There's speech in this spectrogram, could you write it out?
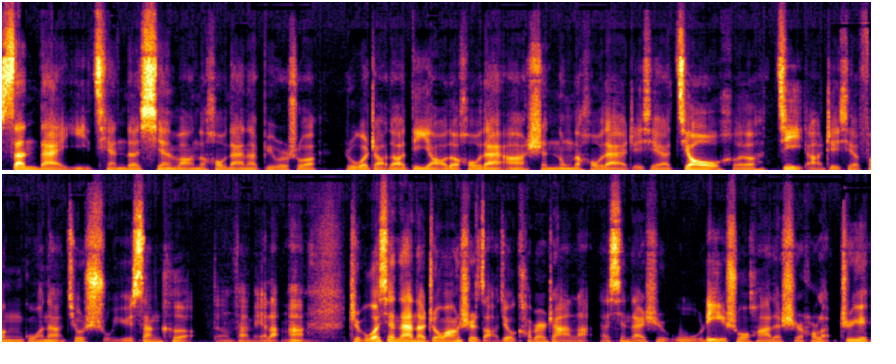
三代以前的贤王的后代呢，比如说。如果找到帝尧的后代啊，神农的后代，这些焦和季啊，这些封国呢，就属于三克的范围了啊。只不过现在呢，周王室早就靠边站了，那，现在是武力说话的时候了。至于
